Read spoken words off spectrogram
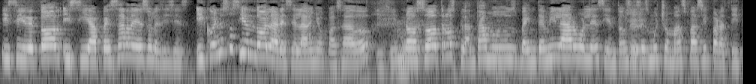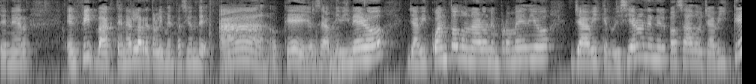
Y si de todo, y si a pesar de eso les dices, y con esos 100 dólares el año pasado, Hicimos- nosotros plantamos 20 mil árboles y entonces Sí. es mucho más fácil para ti tener el feedback, tener la retroalimentación de, ah, ok, o sea, mi dinero, ya vi cuánto donaron en promedio, ya vi que lo hicieron en el pasado, ya vi qué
